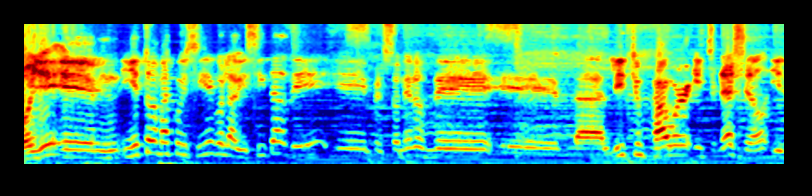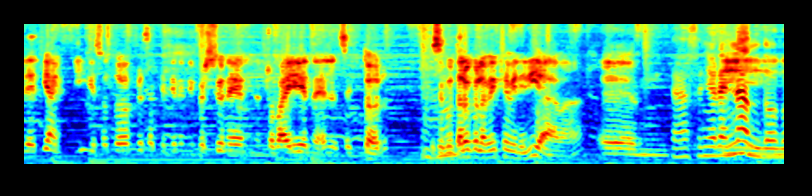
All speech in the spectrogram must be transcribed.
Oye, em, y esto además coincide con la visita de eh, personeros de eh, la Lithium Power International y de Tianqi, que son dos empresas que tienen inversiones en nuestro país en, el sector, que se contaron con la ministra de Minería además. Em, la señora Hernando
